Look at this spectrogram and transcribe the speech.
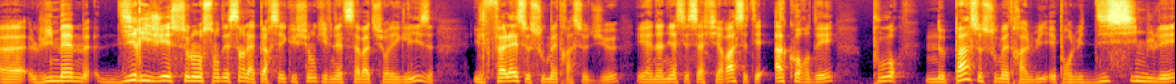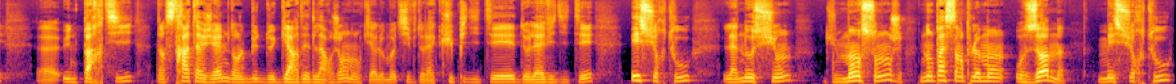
euh, lui-même dirigé selon son dessein la persécution qui venait de s'abattre sur l'Église. Il fallait se soumettre à ce Dieu, et Ananias et Saphira s'étaient accordés pour ne pas se soumettre à lui et pour lui dissimuler euh, une partie d'un stratagème dans le but de garder de l'argent. Donc il y a le motif de la cupidité, de l'avidité, et surtout la notion du mensonge, non pas simplement aux hommes, mais surtout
